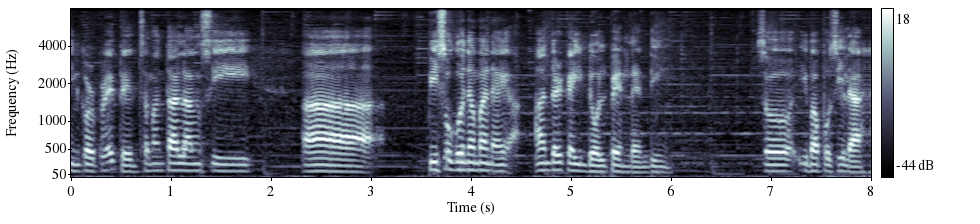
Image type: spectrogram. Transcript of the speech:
Incorporated samantalang si ah, Pisugo naman ay under kay Dolphin Lending. So iba po sila.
